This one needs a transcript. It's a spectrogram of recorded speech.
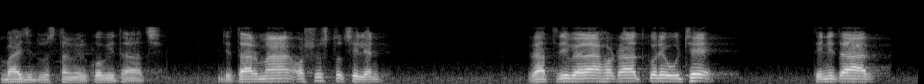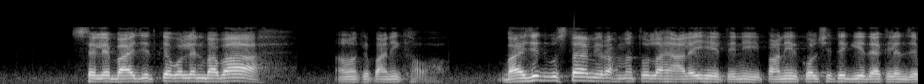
বাইজিদ বুস্তামির কবিতা আছে, যে তার মা অসুস্থ ছিলেন। রাত্রিবেলা হঠাৎ করে উঠে তিনি তার ছেলে বাইজিদকে বললেন, বাবা, আমাকে পানি খাওয়াও। বাইজিদ বুস্তামি রহমতুল্লাহ আলাইহে তিনি পানির কলসিতে গিয়ে দেখলেন যে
